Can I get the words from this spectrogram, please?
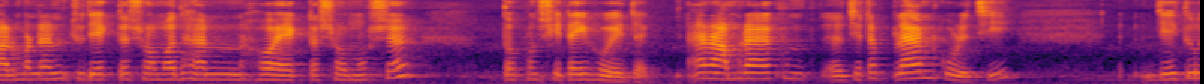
পার্মানেন্ট যদি একটা সমাধান হয়, একটা সমস্যার তখন সেটাই হয়ে যায়। আর আমরা এখন যেটা প্ল্যান করেছি, যেহেতু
